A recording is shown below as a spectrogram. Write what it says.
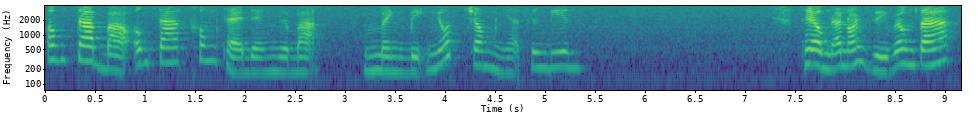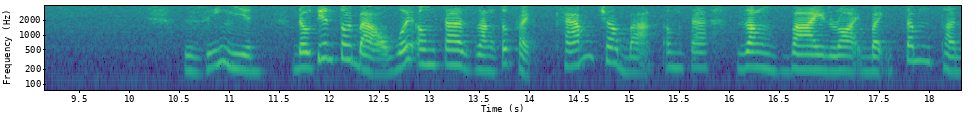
Ông ta bảo ông ta không thể để người bạn mình bị nhốt trong nhà thương điên. Thế ông đã nói gì với ông ta? Dĩ nhiên, đầu tiên tôi bảo với ông ta rằng tôi phải khám cho bạn ông ta rằng vài loại bệnh tâm thần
